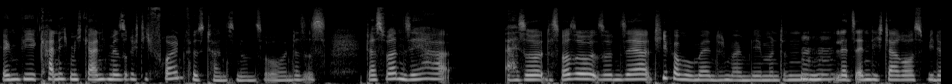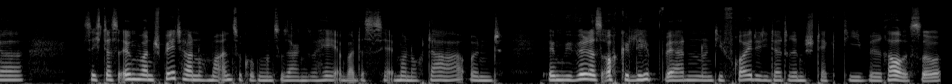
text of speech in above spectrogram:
irgendwie kann ich mich gar nicht mehr so richtig freuen fürs Tanzen und so. Und das ist, das war ein sehr, also das war so, so ein sehr tiefer Moment in meinem Leben. Und dann mhm. letztendlich daraus wieder sich das irgendwann später nochmal anzugucken und zu sagen, so, hey, aber das ist ja immer noch da und irgendwie will das auch gelebt werden und die Freude, die da drin steckt, die will raus. So.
